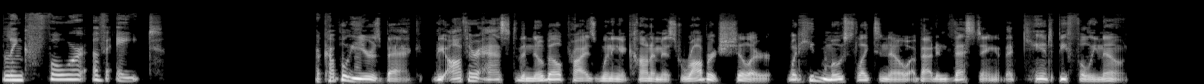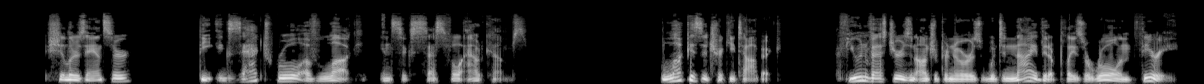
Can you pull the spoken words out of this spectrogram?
Blink 4 of 8. A couple years back, the author asked the Nobel Prize winning economist Robert Shiller what he'd most like to know about investing that can't be fully known. Shiller's answer? The exact role of luck in successful outcomes. Luck is a tricky topic. A few investors and entrepreneurs would deny that it plays a role in theory,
